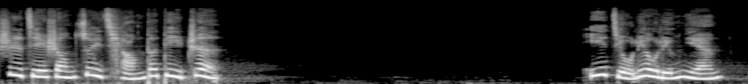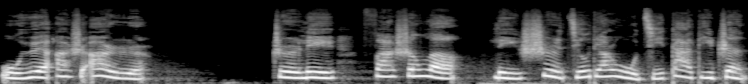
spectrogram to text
世界上最强的地震。一九六零年五月二十二日，智利发生了里氏九点五级大地震。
